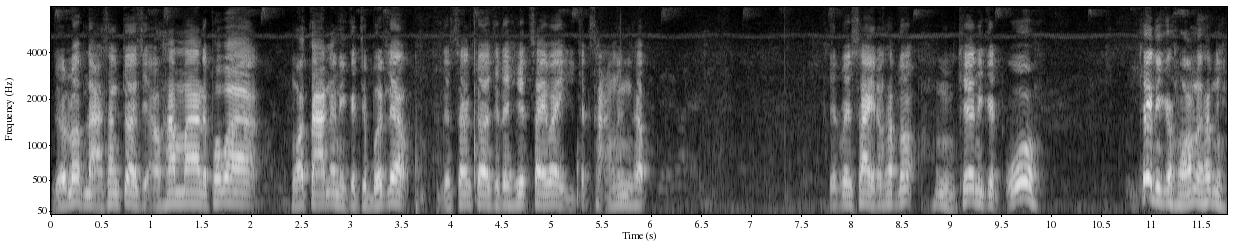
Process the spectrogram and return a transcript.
เดี๋ยวรอบหน้าช่างจ้อยสิเอาห้ามมาเลยเพราะว่าหัวตาลอันนี้ก็จะเบิดแล้วเดี๋ยวช่างจ้อยจะได้เฮ็ดใส่ไว้อีกจักถังหนึ่งครับเฮ็ดไว้ใส่นะครับเนาะแค่นี้ก็โอ้ แค่นี้ก็หอมแล้วครับนี่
